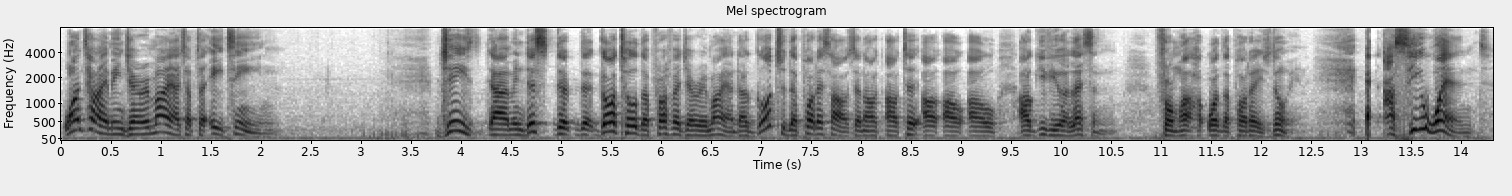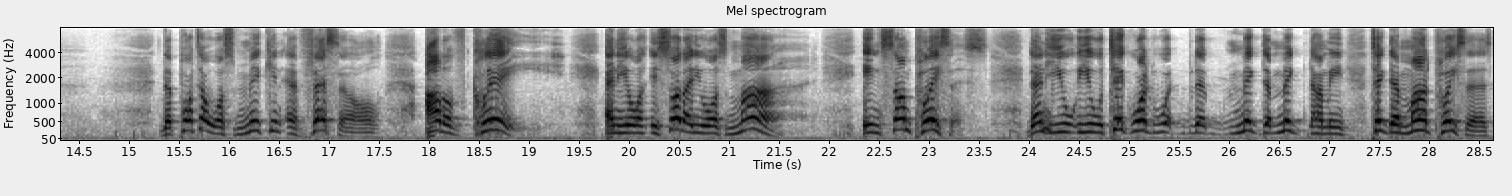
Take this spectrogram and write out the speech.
One time in Jeremiah chapter 18, Jesus, I mean, this, the, the, God told the prophet Jeremiah that go to the potter's house and I'll, I'll, tell, I'll, I'll, I'll, I'll give you a lesson from what, the potter is doing. And as he went, the potter was making a vessel out of clay. And he, was, he saw that he was mad in some places. Then he, he would take what, what the, make the make I mean take the mud places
